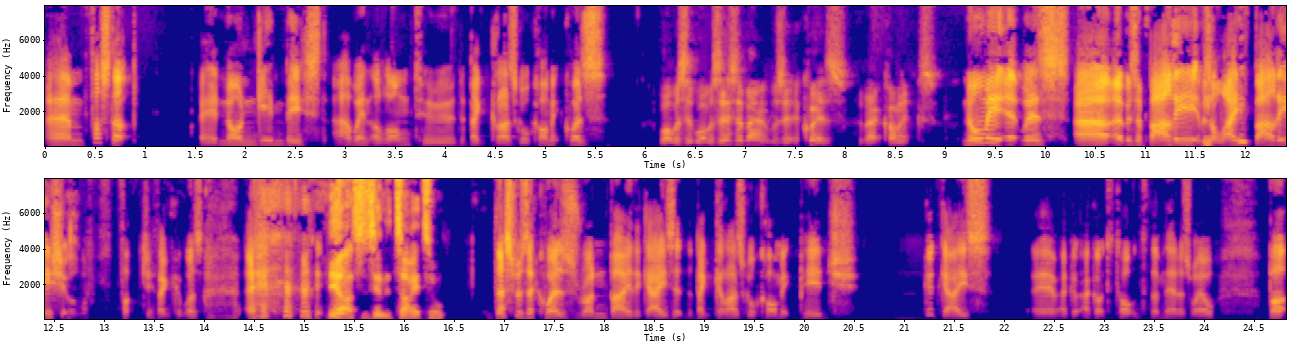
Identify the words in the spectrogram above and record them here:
Um, first up, uh, non-game based. I went along to the big Glasgow comic quiz what was it? What was this about? Was it a quiz about comics? No, mate. It was. Uh, it was a ballet. It was a live ballet show. What the fuck do you think it was? the answer's in the title. This was a quiz run by the guys at the Big Glasgow Comic page. Good guys. Uh, I got I got to talk to them there as well. But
